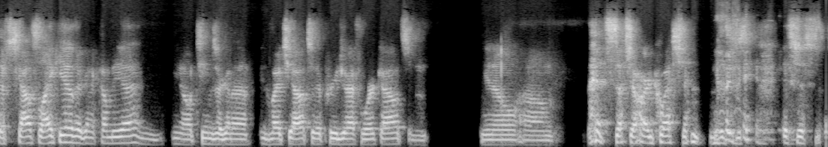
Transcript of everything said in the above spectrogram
if scouts like you they're going to come to you and you know teams are going to invite you out to their pre-draft workouts and you know, um, that's such a hard question. It's just, it's just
